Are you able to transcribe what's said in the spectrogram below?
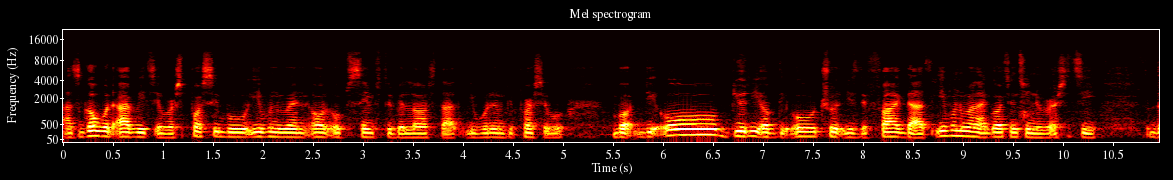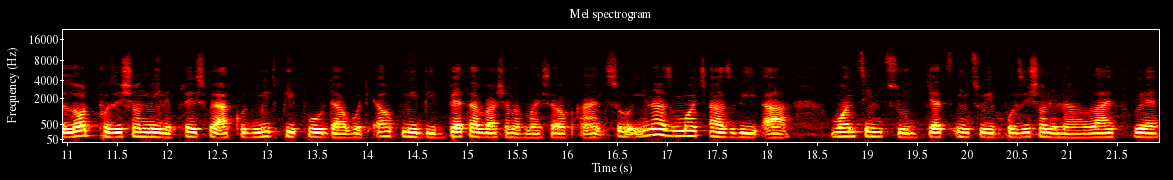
as God would have it, it was possible even when all hope seems to be lost that it wouldn't be possible. But the whole beauty of the whole truth is the fact that even when I got into university, the Lord positioned me in a place where I could meet people that would help me be better version of myself. And so, in as much as we are wanting to get into a position in our life where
